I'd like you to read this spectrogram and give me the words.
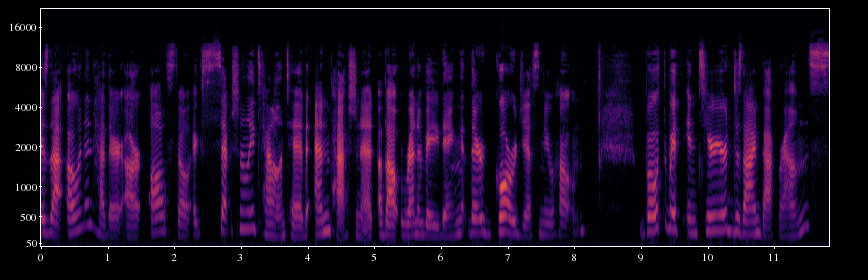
is that Owen and Heather are also exceptionally talented and passionate about renovating their gorgeous new home. Both with interior design backgrounds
